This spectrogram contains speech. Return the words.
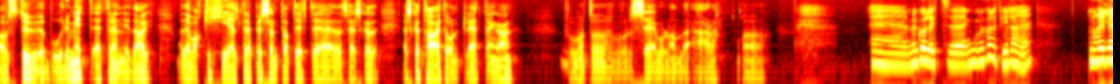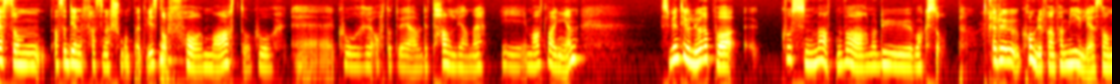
av stuebordet mitt etter en middag. Og det var ikke helt representativt, det, så jeg skal, jeg skal ta et ordentlig et en gang. For å se hvordan det er, da. Og, Eh, vi, går litt, eh, vi går litt videre. Når jeg leser om altså, din fascinasjon på et vis da, for mat, og hvor, eh, hvor opptatt du er av detaljene i matlagingen, så begynte jeg å lure på eh, hvordan maten var når du vokste opp. Du, kom du fra en familie som,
